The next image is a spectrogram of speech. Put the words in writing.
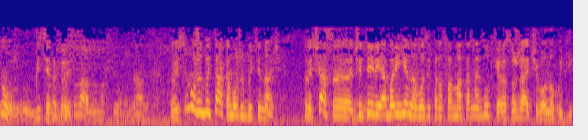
ну, беседа. Мы то есть, да. То есть, может быть так, а может быть иначе. То есть сейчас э, четыре аборигена возле трансформаторной будки рассуждают, чего оно гудит.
